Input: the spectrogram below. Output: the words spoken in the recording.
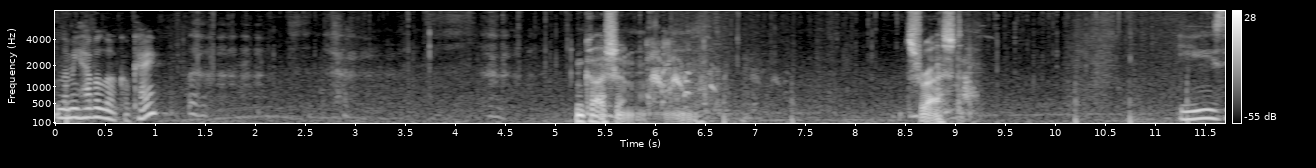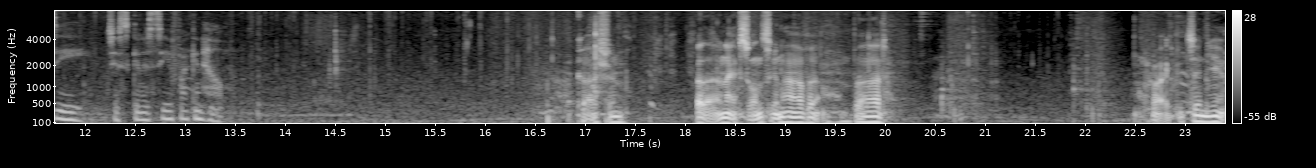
Let me have a look, okay? Concussion. Let's rest. Easy. Just gonna see if I can help. Concussion. But the next one's gonna have it. Bad. Right, continue.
